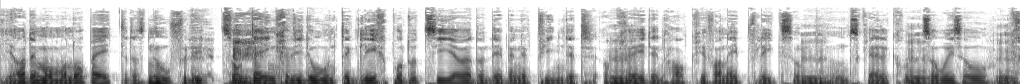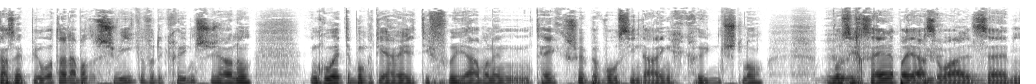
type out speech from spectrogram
Ja, dann muss man noch beten, dass ein Haufen Leute so denken wie du und dann gleich produzieren und eben nicht finden, okay, mm. dann hacke ich von Netflix und, mm. und das Geld kommt mm. sowieso. Ich kann es nicht beurteilen, aber das Schweigen von den Künstlern ist auch noch ein guter Punkt. Ich habe relativ früh einmal einen Text geschrieben, wo sind eigentlich Künstler, wo sich selber ja so als ähm,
